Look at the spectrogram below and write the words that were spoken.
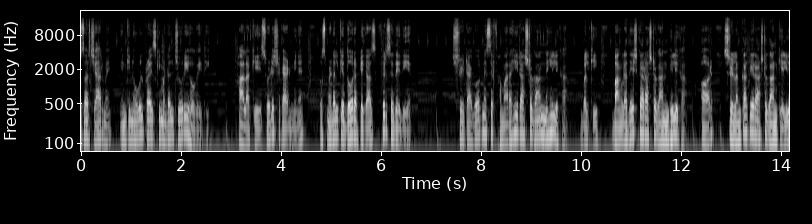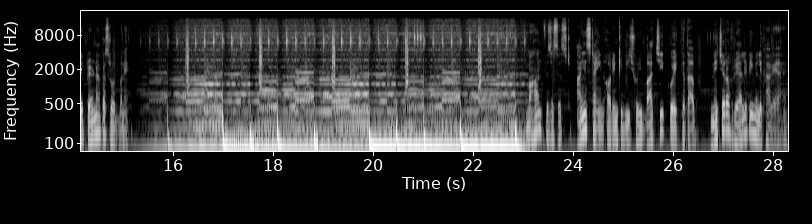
दो हज़ार चार में इनकी नोबेल प्राइज की मेडल चोरी हो गई थी। हालाँकि स्वीडिश एकेडमी ने उस मेडल के दो रेप्लिकाज फिर से दे दिए। श्री टैगोर ने सिर्फ़ हमारा ही राष्ट्रगान नहीं लिखा, बल्कि बांग्लादेश का राष्ट्रगान भी लिखा और श्रीलंका के राष्ट्रगान के लिए प्रेरणा का स्रोत बने। महान फिजिसिस्ट आइंस्टाइन और इनके बीच हुई बातचीत को एक किताब नेचर ऑफ़ रियलिटी में लिखा गया है।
